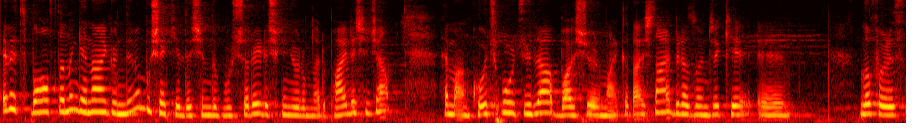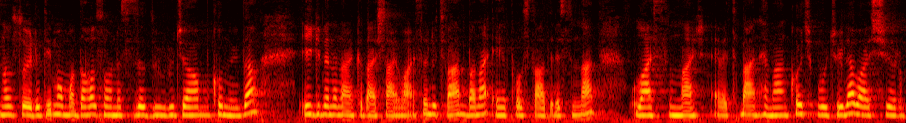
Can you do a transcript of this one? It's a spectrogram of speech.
Evet bu haftanın genel gündemi bu şekilde. Şimdi burçlara ilişkin yorumları paylaşacağım. Hemen Koç burcuyla başlıyorum arkadaşlar. Biraz önceki e, laf arasında söylediğim ama daha sonra size duyuracağım konuyu da ilgilenen arkadaşlar varsa lütfen bana e-posta adresinden ulaşsınlar. Evet ben hemen Koç burcuyla başlıyorum.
